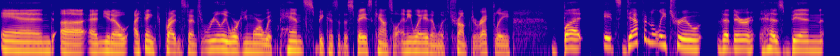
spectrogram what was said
And uh, and you know, I think Bridenstine's really working more with Pence because of the Space Council anyway than with Trump directly. But it's definitely true that there has been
